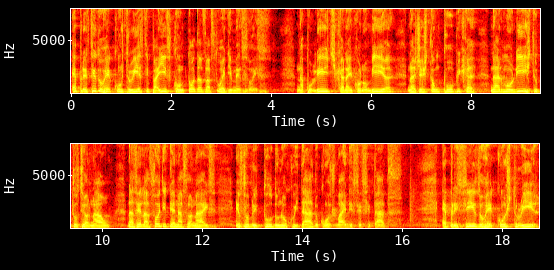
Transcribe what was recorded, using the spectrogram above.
É preciso reconstruir este país com todas as suas dimensões. Na política, na economia, na gestão pública, na harmonia institucional, nas relações internacionais e, sobretudo, no cuidado com os mais necessitados. É preciso reconstruir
